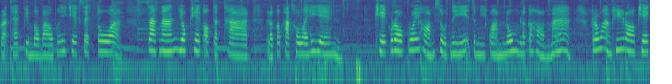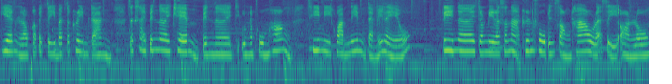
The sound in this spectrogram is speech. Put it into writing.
กระแทกพิมพ์เบาๆ เพื่อให้เค้กเสร็จตัว จากนั้นยกเค้กออกจากถาด แล้วก็พักเขาไว้ให้เย็น เค้กโรกล้วยหอมสูตรนี้จะมีความนุ่มแล้วก็หอมมาก ระหว่างที่รอเค้กเย็นเราก็ไปตีบัตเตอร์ครีมกัน จะใช้เป็นเนยเค็ม เป็นเนยที่อุณหภูมิห้อง ที่มีความนิ่มแต่ไม่เหลว ตีเนยจนมีลักษณะขึ้นฟูเป็นสองเท่าและสีอ่อนลง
